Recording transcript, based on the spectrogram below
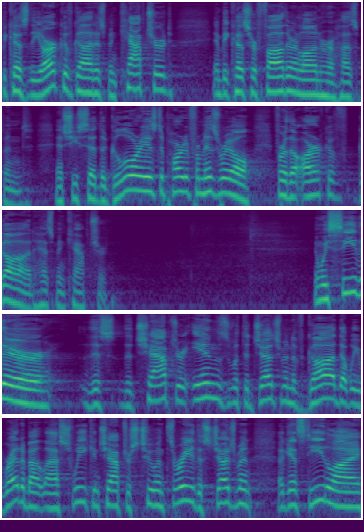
because the ark of God has been captured, and because her father in law and her husband. And she said, The glory has departed from Israel, for the ark of God has been captured. And we see there this the chapter ends with the judgment of God that we read about last week in chapters 2 and 3 this judgment against Eli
